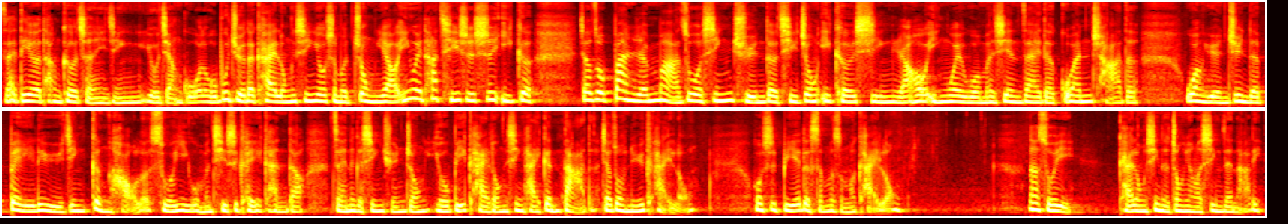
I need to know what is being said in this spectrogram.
在第二堂课程已经有讲过了。我不觉得凯龙星有什么重要，因为它其实是一个叫做半人马座星群的其中一颗星。然后，因为我们现在的观察的望远镜的倍率已经更好了，所以我们其实可以看到，在那个星群中有比凯龙星还更大的，叫做女凯龙，或是别的什么什么凯龙。那所以，凯龙星的重要性在哪里？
